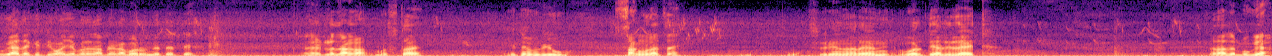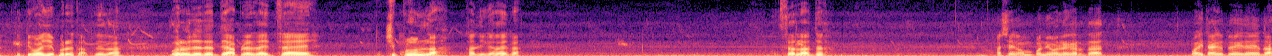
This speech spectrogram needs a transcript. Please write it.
उद्या आता किती वाजेपर्यंत आपल्याला भरून देतात ते. साईडला जागा मस्त आहे. इथे व्ह्यू चांगलाच आहे. सूर्यनारायण वरती आलेले आहेत. चला आता बघूया किती वाजेपर्यंत आपल्याला भरू देतात ते आपल्याला जायचं आहे चिपळूणला खाली करायला. चला तर. असे कंपनीवाले करतात. वैताग येतो एकदा एकदा.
